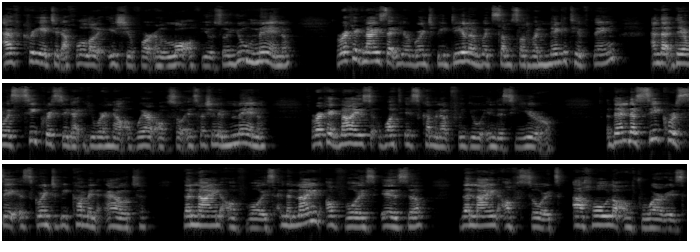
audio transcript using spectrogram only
have created a whole lot of issue for a lot of you. So you men recognize that you're going to be dealing with some sort of a negative thing and that there was secrecy that you were not aware of. So especially men, recognize what is coming up for you in this year. Then the secrecy is going to be coming out, the nine of voice. And the nine of voice is uh, the nine of swords, a whole lot of worries.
